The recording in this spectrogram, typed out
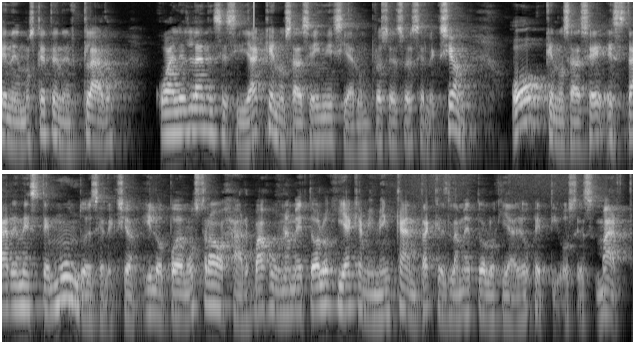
tenemos que tener claro cuál es la necesidad que nos hace iniciar un proceso de selección o que nos hace estar en este mundo de selección y lo podemos trabajar bajo una metodología que a mí me encanta, que es la metodología de objetivos SMART.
